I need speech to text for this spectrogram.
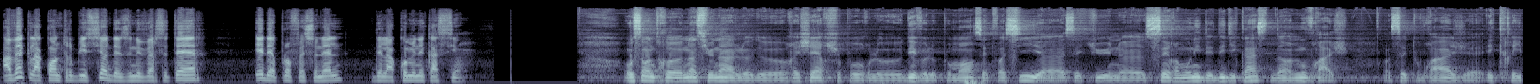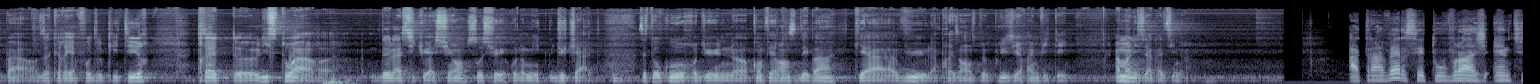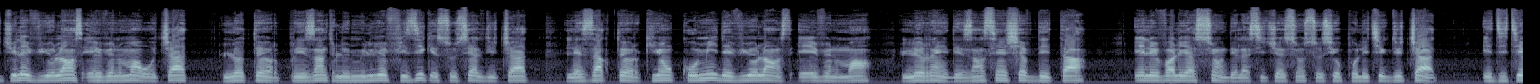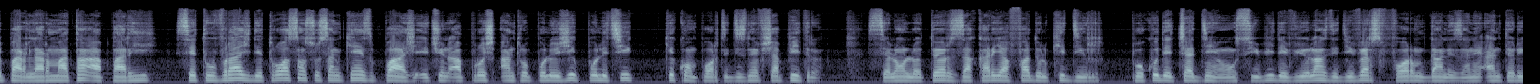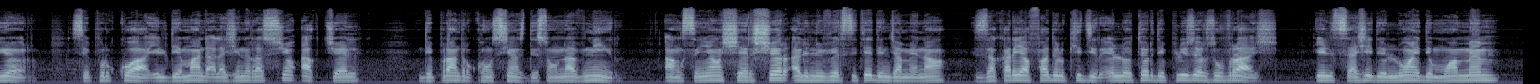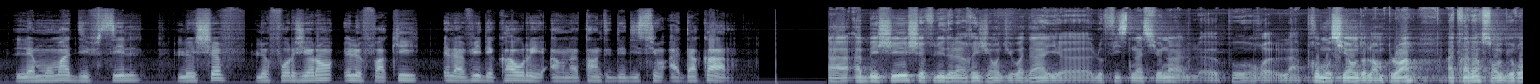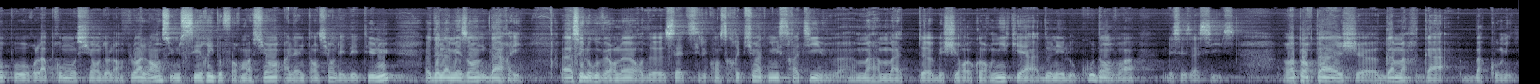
avec la contribution des universitaires et des professionnels de la communication. Au Centre national de recherche pour le développement, cette fois-ci, euh, c'est une cérémonie de dédicace d'un ouvrage. Cet ouvrage, écrit par Zakaria Fodoukitir, traite euh, l'histoire de la situation socio-économique du Tchad. C'est au cours d'une conférence débat qui a vu la présence de plusieurs invités. Amanisa Kazina. À travers cet ouvrage intitulé Violence et événements au Tchad, l'auteur présente le milieu physique et social du Tchad, les acteurs qui ont commis des violences et événements, le règne des anciens chefs d'État et l'évaluation de la situation sociopolitique du Tchad. Édité par l'Armatan à Paris, cet ouvrage de 375 pages est une approche anthropologique politique qui comporte 19 chapitres. Selon l'auteur Zakaria Fadoul Kidir, Beaucoup de Tchadiens ont subi des violences de diverses formes dans les années antérieures. C'est pourquoi il demande à la génération actuelle de prendre conscience de son avenir. Enseignant-chercheur à l'université d'Injamena, Zakaria Fadoul Kidir est l'auteur de plusieurs ouvrages. Il s'agit de Loin de moi-même, Les moments difficiles, Le chef, le forgeron et le faki et la vie de Kauri en attente d'édition à Dakar. Abéché, chef-lieu de la région du Wadaï, euh, l'Office national pour la promotion de l'emploi, à travers son bureau pour la promotion de l'emploi, lance une série de formations à l'intention des détenus de la maison d'arrêt. Euh, c'est le gouverneur de cette circonscription administrative, Mahamat Béchir Okormi, qui a donné le coup d'envoi de ces assises. Reportage euh, Gamarga Bakoumi.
